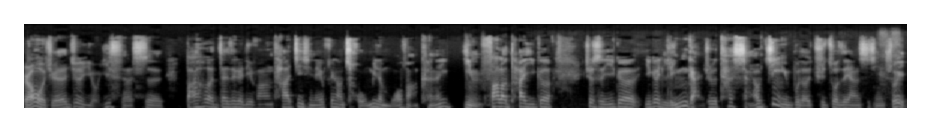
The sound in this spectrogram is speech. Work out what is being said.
然后我觉得就有意思的是，巴赫在这个地方他进行了一个非常稠密的模仿，可能引发了他一个就是一个一个灵感，就是他想要进一步的去做这样的事情。所以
